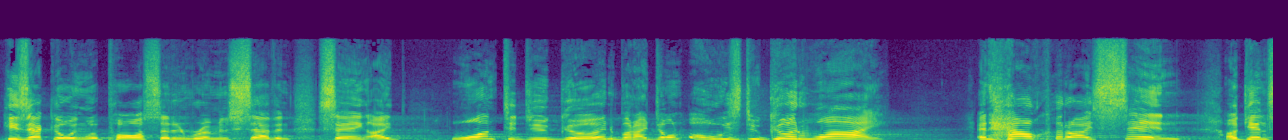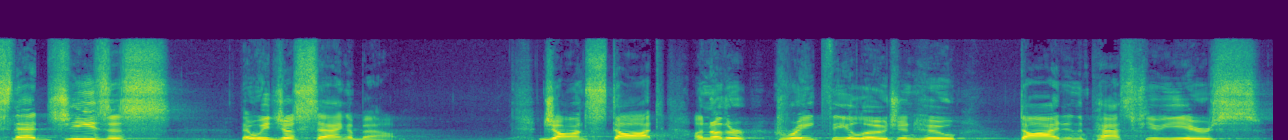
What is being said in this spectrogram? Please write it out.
He's echoing what Paul said in Romans 7, saying, I want to do good, but I don't always do good. Why? And how could I sin against that Jesus that we just sang about? John Stott, another great theologian who died in the past few years,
